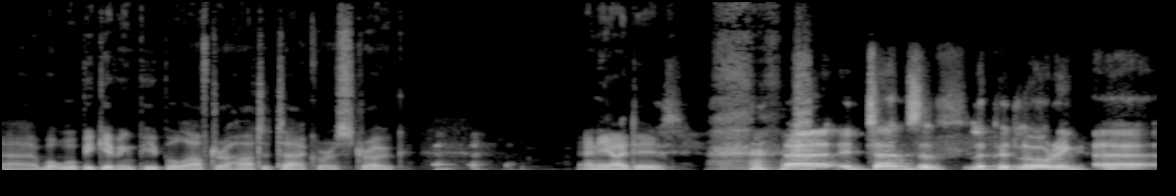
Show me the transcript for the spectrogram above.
uh, what we'll be giving people after a heart attack or a stroke? Any ideas? uh, in terms of lipid lowering uh,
